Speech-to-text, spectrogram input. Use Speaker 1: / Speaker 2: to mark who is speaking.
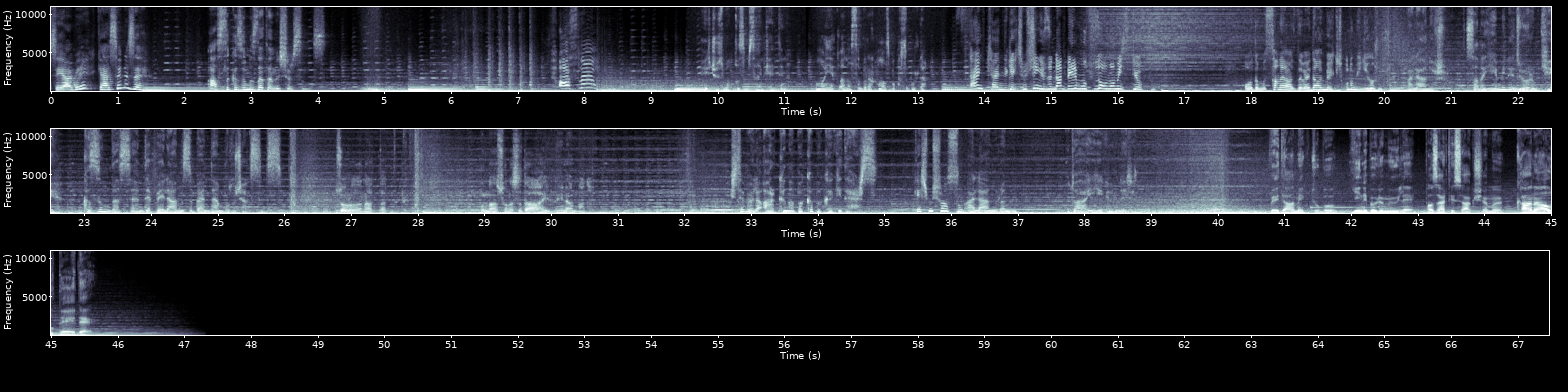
Speaker 1: Ziya Bey gelsenize. Aslı kızımızla tanışırsınız.
Speaker 2: Hiç üzme kızım sen kendini. Bu manyak anası bırakmaz bu kızı burada.
Speaker 3: Sen kendi geçmişin yüzünden benim mutsuz olmamı istiyorsun. O adamın sana yazdığı veda mektubunu biliyorum.
Speaker 1: Alanur, sana yemin ediyorum ki kızım da sen de belanızı benden bulacaksınız.
Speaker 4: Zor olanı atlattık. Bundan sonrası daha hayırlı inan bana.
Speaker 1: İşte böyle arkana baka baka gidersin. Geçmiş olsun Alanur Hanım. Bu daha iyi günlerin.
Speaker 5: Veda Mektubu yeni bölümüyle pazartesi akşamı Kanal D'de.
